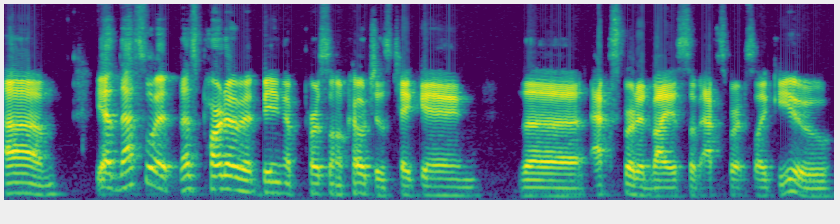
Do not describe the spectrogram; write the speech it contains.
Um, yeah, that's what that's part of it. Being a personal coach is taking the expert advice of experts like you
